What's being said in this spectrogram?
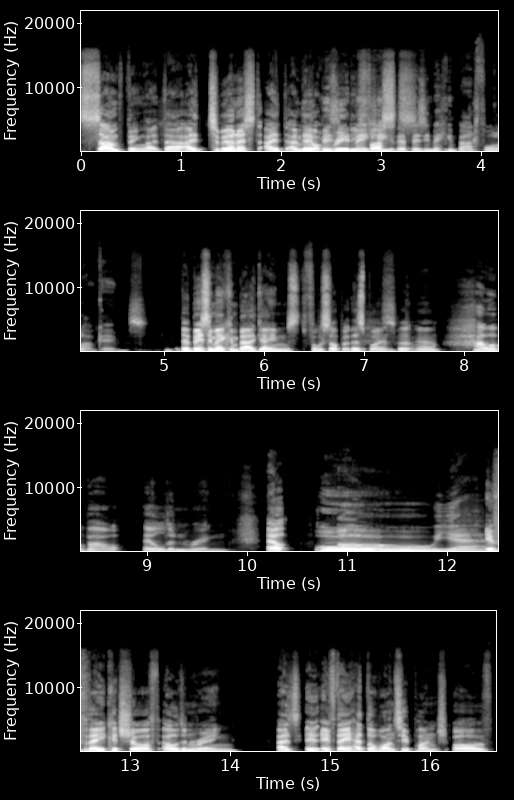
Something like that. I, to be honest, I, I'm they're not busy really making. fussed. They're busy making bad Fallout games. They're busy making bad games. Full stop at this point. But yeah. How about Elden Ring? El- Oh Ooh. yeah. if they could show off Elden Ring as if they had the one-two punch of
